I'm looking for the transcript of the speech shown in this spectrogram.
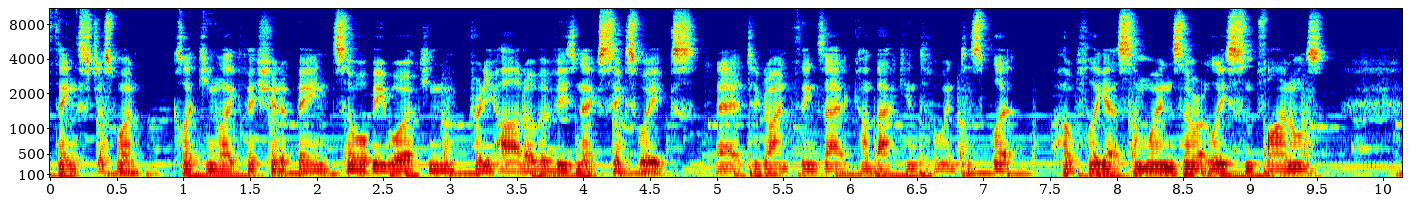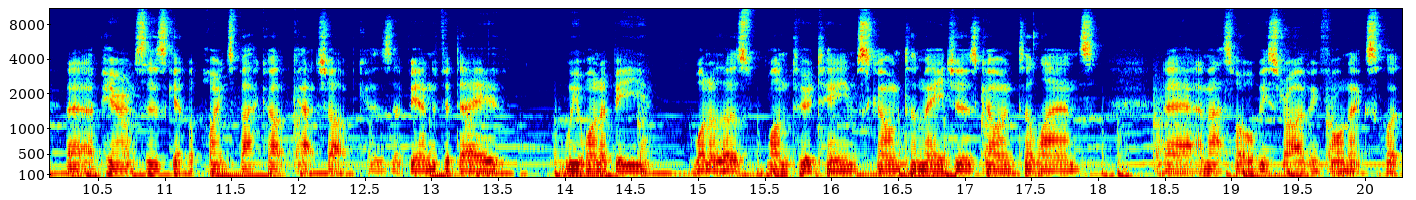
things just weren't clicking like they should have been, so we'll be working pretty hard over these next six weeks uh, to grind things out, come back into the winter split, hopefully get some wins or at least some finals uh, appearances, get the points back up, catch up, because at the end of the day, we want to be one of those one-two teams going to majors, going to lands, uh, and that's what we'll be striving for next split.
